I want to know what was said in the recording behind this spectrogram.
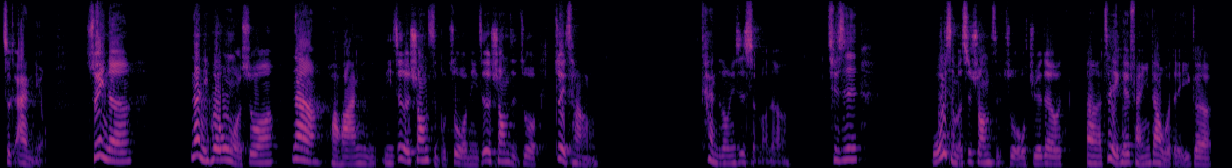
这个按钮。所以呢，那你会问我说：“那华华，你你这个双子不做，你这个双子座最常看的东西是什么呢？”其实我为什么是双子座？我觉得呃，这也可以反映到我的一个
